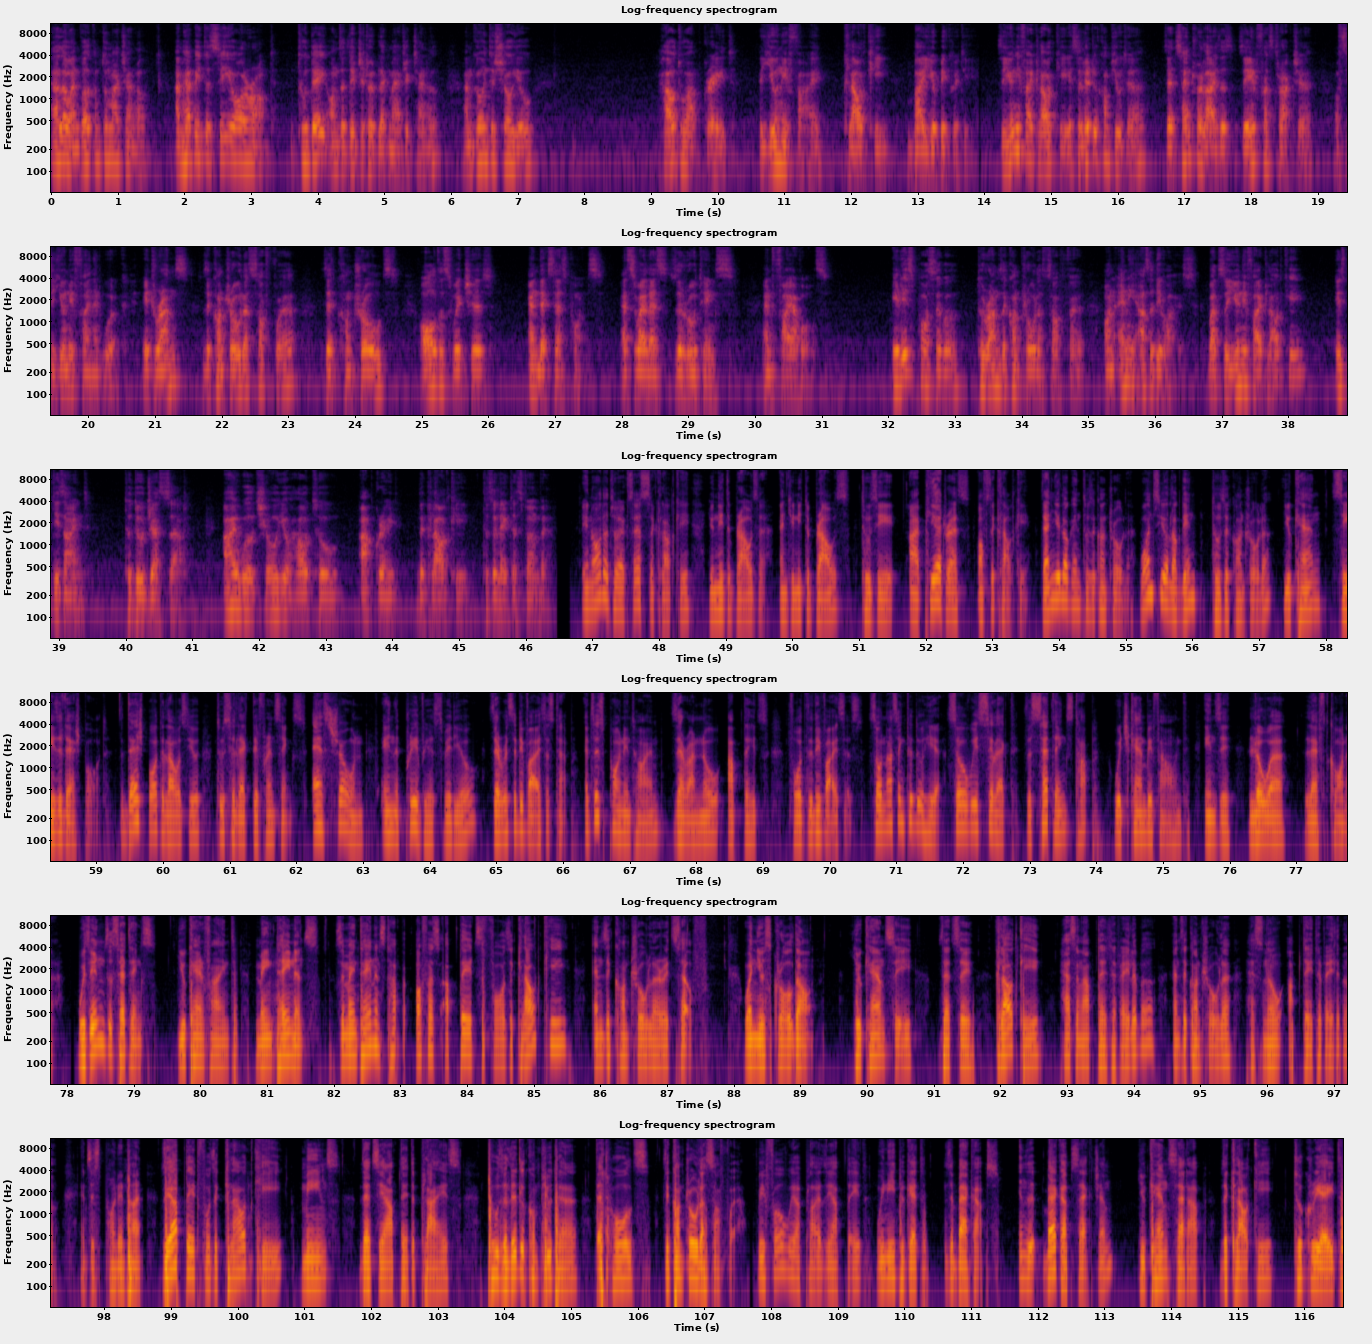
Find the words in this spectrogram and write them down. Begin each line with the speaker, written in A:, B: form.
A: Hello and welcome to my channel. I'm happy to see you all around. Today on the Digital Blackmagic channel I'm going to show you how to upgrade a UniFi Cloud Key by Ubiquiti. The UniFi Cloud Key is a little computer that centralizes the infrastructure of the UniFi network. It runs the controller software that controls all the switches and access points, as well as the routings and firewalls. It is possible to run the controller software on any other device, but the UniFi Cloud Key is designed to do just that. I will show you how to upgrade the Cloud Key to the latest firmware. In order to access the Cloud Key, you need a browser and you need to browse to the IP address of the Cloud Key. Then you log into the controller. Once you're logged in to the controller, you can see the dashboard. The dashboard allows you to select different things. As shown in the previous video, there is a devices tab. At this point in time, there are no updates for the devices. So nothing to do here. So we select the settings tab, which can be found in the lower left corner. Within the settings, you can find maintenance. The maintenance tab offers updates for the cloud key and the controller itself. When you scroll down, you can see that the cloud key has an update available and the controller has no update available at this point in time. The update for the cloud key means that the update applies to the little computer that holds the controller software. Before we apply the update, we need to get the backups. In the backup section, you can set up the cloud key to create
